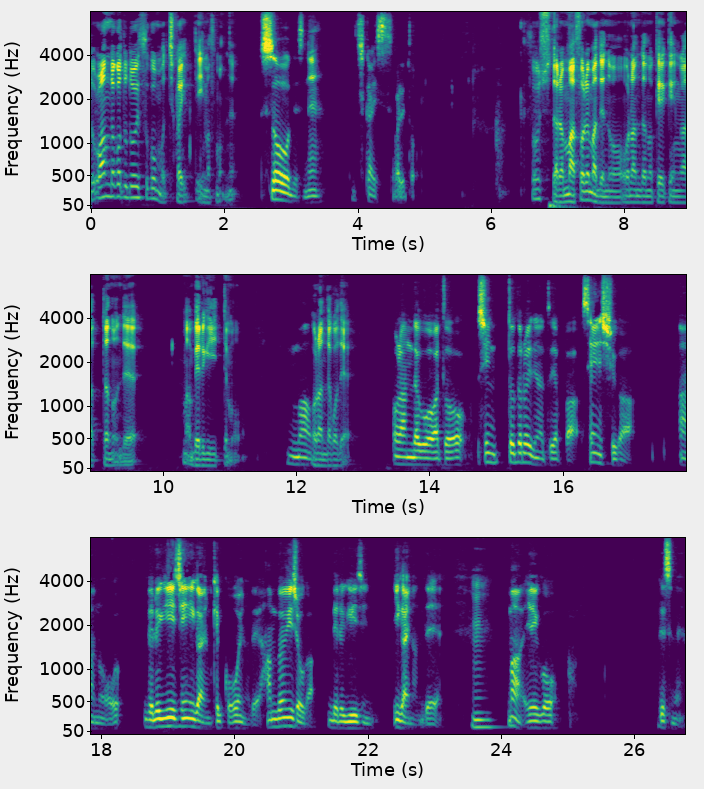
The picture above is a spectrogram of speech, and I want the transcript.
オランダ語とドイツ語も近いって言いますもんね。そうですね。近いです、割と。そうしたら、まあ、それまでのオランダの経験があったので、まあ、ベルギー行っても、まあオ、ランダ語で。オランダ語、あと、シントドロイデンだとやっぱ選手が、あの、ベルギー人以外も結構多いので、半分以上がベルギー人以外なんで、うん。まあ、英語ですね。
